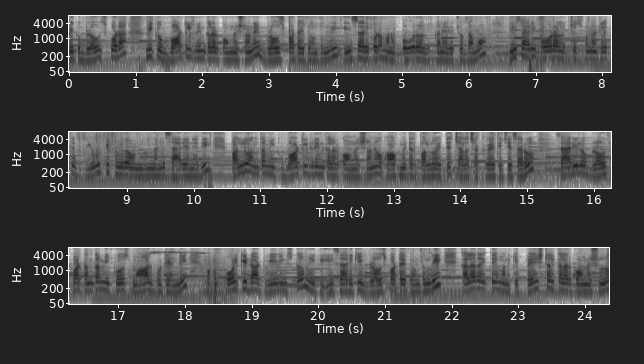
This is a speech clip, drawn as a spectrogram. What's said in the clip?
మీకు బ్లౌజ్ కూడా మీకు బాటిల్ గ్రీన్ కలర్ కాంబినేషన్లోనే బ్లౌజ్ పార్ట్ అయితే ఉంటుంది. ఈ శారీ కూడా మనం ఓవరాల్ లుక్ అనేది చూద్దాము. ఈ శారీ ఓవరాల్ లుక్ చూసుకున్నట్లయితే బ్యూటిఫుల్గా ఉంటుందండి శారీ అనేది. పళ్ళు అంతా మీకు బాటిల్ గ్రీన్ కలర్ కాంబినేషన్లోనే ఒక హాఫ్ మీటర్ పళ్ళు అయితే చాలా చక్కగా అయితే ఇచ్చేసారు శారీలో బ్లౌజ్ పార్ట్ అంతా మీకు స్మాల్ బూటీ అండి. ఒక పోల్కి డాట్ వీవింగ్స్తో మీకు ఈ శారీకి బ్లౌజ్ పార్ట్ అయితే ఉంటుంది. కలర్ అయితే మనకి పేస్టల్ కలర్ కాంబినేషన్లో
